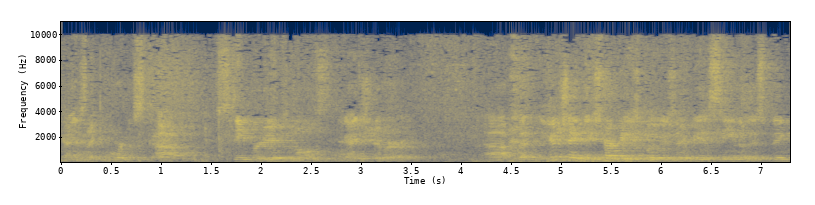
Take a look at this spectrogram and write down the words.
Guys like Gordon Scott, Steve Reeves, and all those guys you never heard. Uh, but usually in these Hercules movies, there'd be a scene of this big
